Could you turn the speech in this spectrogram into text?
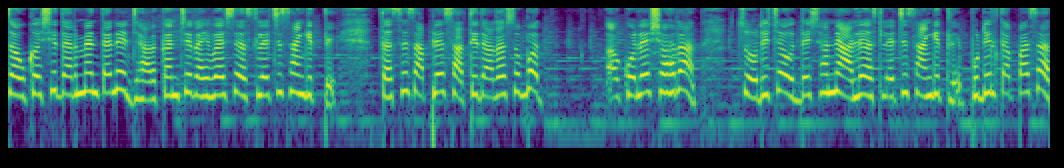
चौकशी दरम्यान त्याने झारखंडचे रहिवासी असल्याचे सांगितले. तसेच आपल्या साथीदारासोबत अकोला शहरात चोरीच्या उद्देशाने आले असल्याचे सांगितले. पुढील तपासात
